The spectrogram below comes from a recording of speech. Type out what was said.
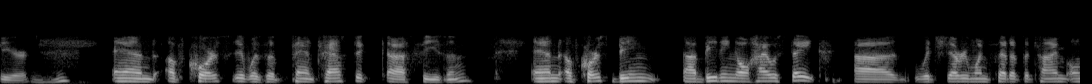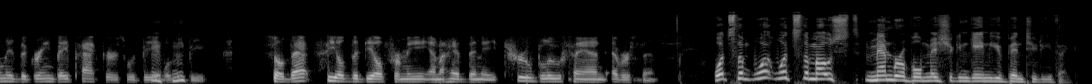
year. Mm-hmm. And of course, it was a fantastic uh, season. And of course, being uh, beating Ohio State, uh, which everyone said at the time only the Green Bay Packers would be able to mm-hmm. beat. So that sealed the deal for me, and I have been a true blue fan ever since. What's the what, What's the most memorable Michigan game you've been to? Do you think?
